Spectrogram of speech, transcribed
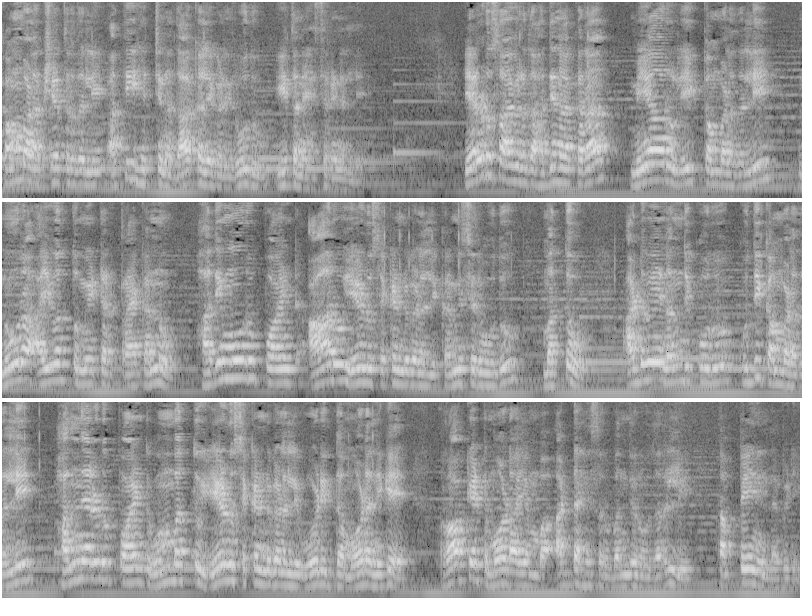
ಕಂಬಳ ಕ್ಷೇತ್ರದಲ್ಲಿ ಅತಿ ಹೆಚ್ಚಿನ ದಾಖಲೆಗಳಿರುವುದು ಈತನ ಹೆಸರಿನಲ್ಲಿ. ಎರಡು ಸಾವಿರದ ಹದಿನಾಲ್ಕರ ಮಿಯಾರು ಲೀಗ್ ಕಂಬಳದಲ್ಲಿ ನೂರ ಐವತ್ತು ಮೀಟರ್ ಟ್ರ್ಯಾಕ್ ಅನ್ನು ಹದಿಮೂರು ಪಾಯಿಂಟ್ ಆರು ಏಳು ಸೆಕೆಂಡುಗಳಲ್ಲಿ ಕ್ರಮಿಸಿರುವುದು ಮತ್ತು ಅಡ್ವೆ ನಂದಿಕೂರು ಕುದಿ ಕಂಬಳದಲ್ಲಿ ಹನ್ನೆರಡು ಪಾಯಿಂಟ್ ಒಂಬತ್ತು ಏಳು ಸೆಕೆಂಡುಗಳಲ್ಲಿ ಓಡಿದ್ದ ಮೋಡನಿಗೆ ರಾಕೆಟ್ ಮೋಡ ಎಂಬ ಅಡ್ಡ ಹೆಸರು ಬಂದಿರುವುದರಲ್ಲಿ ತಪ್ಪೇನಿಲ್ಲ ಬಿಡಿ.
